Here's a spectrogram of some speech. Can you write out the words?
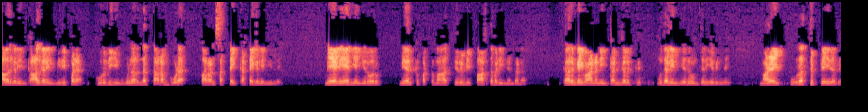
அவர்களின் கால்களில் மிதிப்பட குருதியின் உலர்ந்த தடம் கூட பரன் சட்டை கட்டைகளில் இல்லை. மேல் ஏறிய இருவரும் மேற்கு பக்கமாக திரும்பி பார்த்தபடி நின்றனர். கருங்கை வாணனின் கண்களுக்கு முதலில் எதுவும் தெரியவில்லை. மழை உரத்து பெய்தது.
